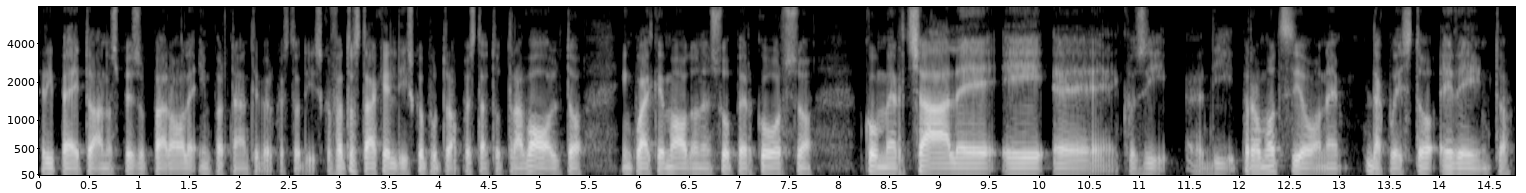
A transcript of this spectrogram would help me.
ripeto, hanno speso parole importanti per questo disco. Fatto sta che il disco purtroppo è stato travolto in qualche modo nel suo percorso commerciale e eh, così eh, di promozione da questo evento.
